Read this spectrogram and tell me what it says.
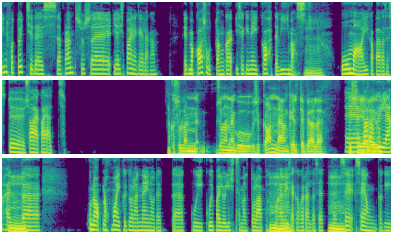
infot otsides prantsuse ja hispaania keelega. et ma kasutan ka isegi neid kahte viimast mm. oma igapäevases töös aeg-ajalt aga sul on, sul on nagu sihuke anne on keelte peale? ma arvan ju... küll jah, et mm. Äh, kuna noh, ma ikkagi olen näinud, et äh, kui, kui palju lihtsamalt tuleb mm. mõne teisega võrreldes, et mm., et see, see on ikkagi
